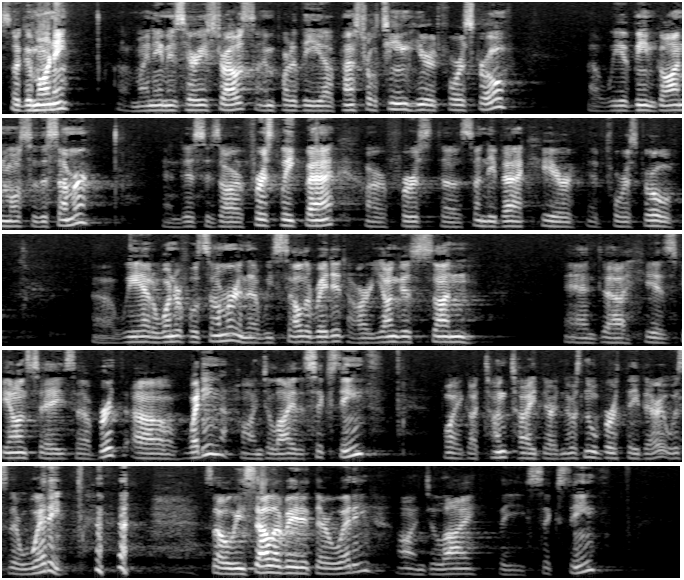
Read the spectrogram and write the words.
So, good morning. Uh, my name is Harry Strauss. I'm part of the uh, pastoral team here at Forest Grove. Uh, we have been gone most of the summer, and this is our first week back, our first uh, Sunday back here at Forest Grove. Uh, we had a wonderful summer in that we celebrated our youngest son and uh, his fiance's birth wedding on July the 16th. Boy, I got tongue tied there, and there was no birthday there. It was their wedding. So we celebrated their wedding on July the 16th.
